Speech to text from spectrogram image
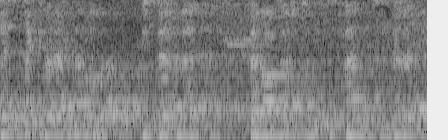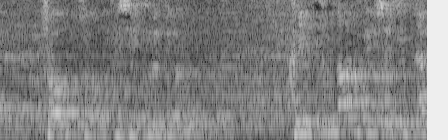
destek verenler olarak bizlerle berabersiniz. Ben sizlere çok çok teşekkür ediyorum. Kıyısından köşesinden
